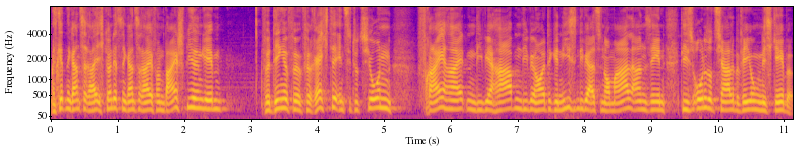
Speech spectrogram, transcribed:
es gibt eine ganze Reihe, ich könnte jetzt eine ganze Reihe von Beispielen geben für Dinge, für, für Rechte, Institutionen, Freiheiten, die wir haben, die wir heute genießen, die wir als normal ansehen, die es ohne soziale Bewegungen nicht gäbe.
